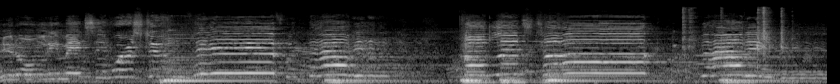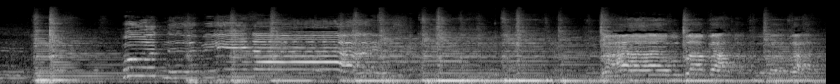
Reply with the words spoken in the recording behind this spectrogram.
it only makes it worse to live without it. 가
